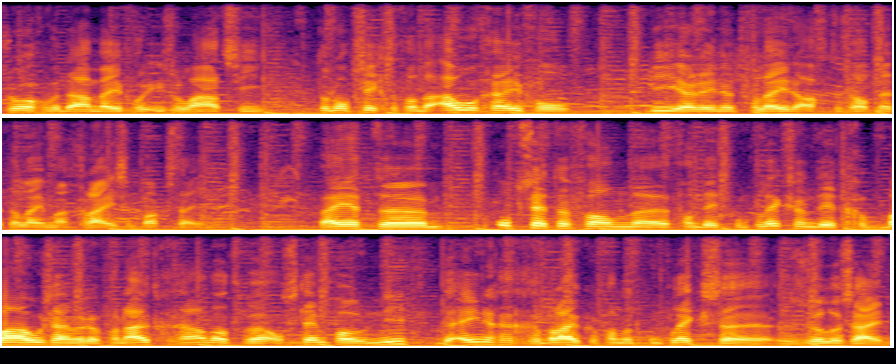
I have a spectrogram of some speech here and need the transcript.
zorgen we daarmee voor isolatie ten opzichte van de oude gevel die er in het verleden achter zat met alleen maar grijze bakstenen. Bij het uh, opzetten van, uh, van dit complex en dit gebouw zijn we ervan uitgegaan dat we als Tempo niet de enige gebruiker van het complex zullen zijn.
